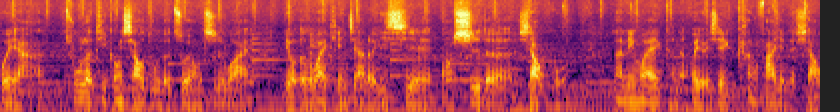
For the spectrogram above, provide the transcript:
荟啊，除了提供消毒的作用之外，又额外添加了一些保湿的效果。那另外可能会有一些抗发炎的效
